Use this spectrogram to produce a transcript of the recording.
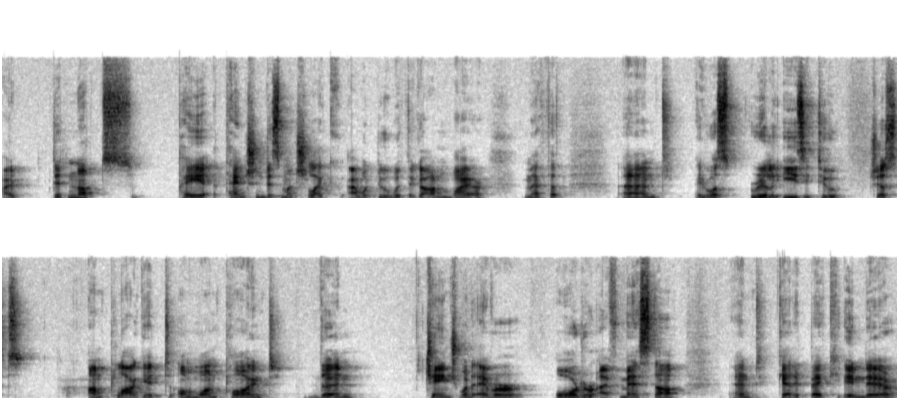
I did not pay attention this much like I would do with the garden wire method and it was really easy to just unplug it on one point then change whatever order I've messed up and get it back in there.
